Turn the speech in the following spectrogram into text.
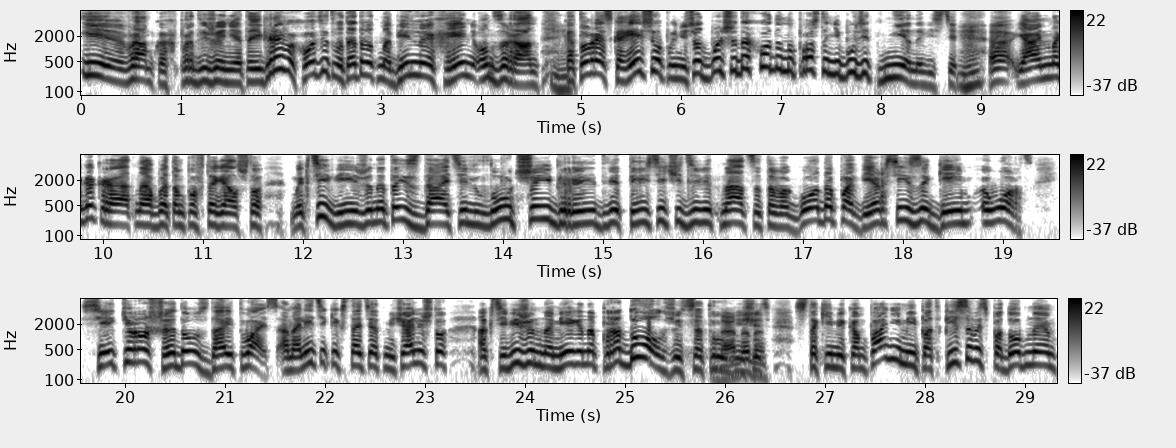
И в рамках продвижения этой игры выходит вот эта вот мобильная хрень On The Run, Мгм. которая, скорее всего, принесет больше дохода, но просто не будет ненависти. А, Я многократно об этом повторял, что Activision это издатель лучшей игры 2019 года по версии The Game Awards. Sekiro Shadows Die Twice. Аналитики, кстати, отмечали, что Activision намерена продолжить сотрудничать с такими компаниями и подписывать подобные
